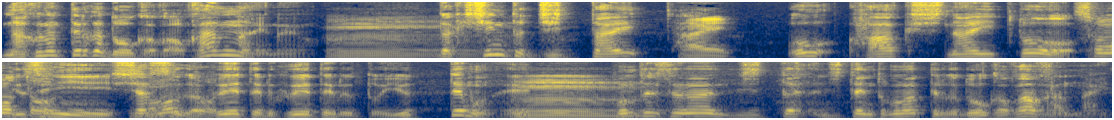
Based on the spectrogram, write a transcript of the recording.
亡くなってるかどうかがわかんないのよ。だきちんと実態、はい。を把握しないと、要するに死者数が増えてる増えてると言ってもね、本当にそれが実態実態に伴ってるかどうかが分かんない。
